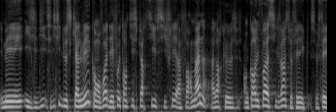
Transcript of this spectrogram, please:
Mais il s'est dit- c'est difficile de se calmer quand on voit des fautes antisportives sifflées à Forman, alors que encore une fois, Sylvain se fait se fait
